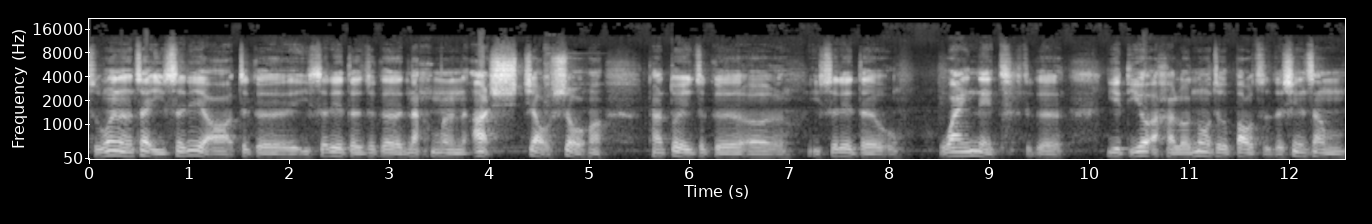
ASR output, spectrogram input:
此外呢，在以色列啊，这个以色列的这个 Nachman Ash 教授哈，他对这个呃以色列的 Ynet 这个耶迪奥阿哈罗诺这个报纸的线上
